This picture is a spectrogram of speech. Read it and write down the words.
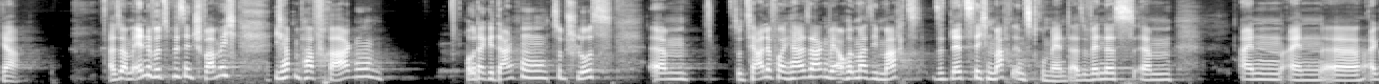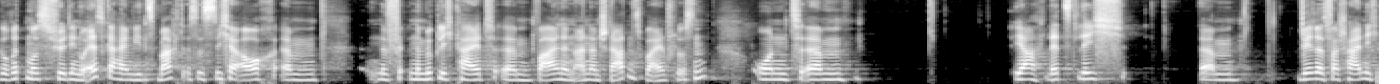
Ja, also am Ende wird es ein bisschen schwammig. Ich habe ein paar Fragen, oder Gedanken zum Schluss. Ähm, soziale Vorhersagen, wer auch immer sie macht, sind letztlich ein Machtinstrument. Also wenn das ähm, ein, ein äh, Algorithmus für den US-Geheimdienst macht, ist es sicher auch ähm, eine, eine Möglichkeit, ähm, Wahlen in anderen Staaten zu beeinflussen. Und ähm, ja, letztlich ähm, wäre es wahrscheinlich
